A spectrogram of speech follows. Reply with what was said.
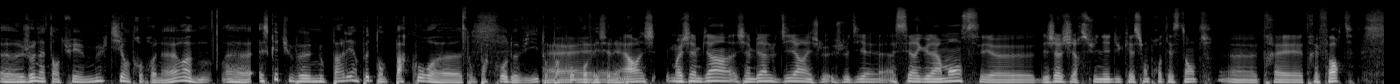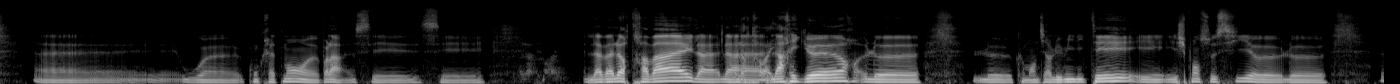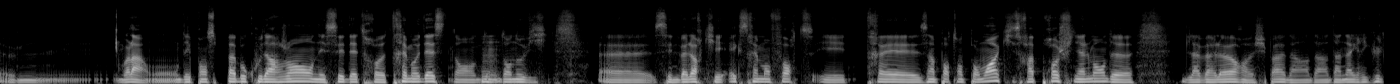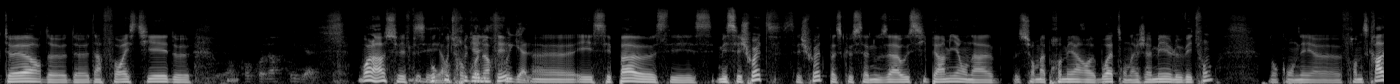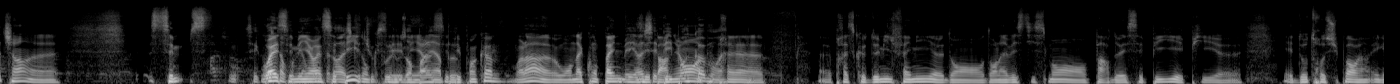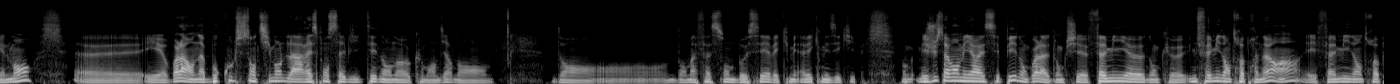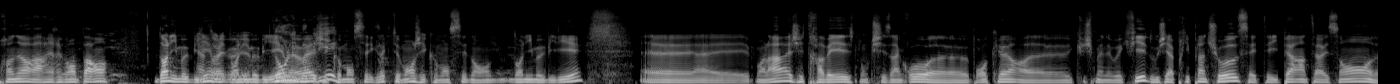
Euh, Jonathan, tu es multi-entrepreneur. Est-ce que tu veux nous parler un peu de ton parcours, ton parcours de vie, ton parcours professionnel? Alors, moi, j'aime bien, j'aime bien le dire et je, je le dis assez régulièrement. C'est déjà j'ai reçu une éducation protestante très très forte. Euh, où euh, concrètement, euh, voilà, c'est la valeur travail, la, la, rigueur, le, le comment dire, l'humilité, et, je pense aussi le voilà, on dépense pas beaucoup d'argent, on essaie d'être très modeste dans, hmm. dans, nos vies. c'est une valeur qui est extrêmement forte et très importante pour moi, qui se rapproche finalement de, de la valeur, je sais pas, d'un agriculteur, d'un forestier, de voilà, c'est beaucoup de frugalité. Euh, et c'est pas, euh, mais c'est chouette, c'est chouette parce que ça nous a aussi permis. On a sur ma première boîte, on n'a jamais levé de fonds, donc on est euh, from scratch. Hein, c'est ouais, c'est meilleur SCPI, donc c'est meilleurscpi.com. Voilà, où on accompagne des épargnants à peu près. presque 2000 familles dans, dans l'investissement en part de SCPI et puis et d'autres supports également. et voilà, on a beaucoup le sentiment de la responsabilité dans nos, comment dire, dans, dans, dans ma façon de bosser avec mes, avec mes équipes. Donc, mais juste avant meilleur SCP, donc voilà, donc chez famille, donc une famille d'entrepreneurs hein, et famille d'entrepreneurs arrière-grands-parents. Dans l'immobilier, ah, dans l'immobilier. j'ai commencé exactement. J'ai commencé dans, dans l'immobilier. Euh, voilà, j'ai travaillé donc chez un gros euh, broker, euh, Cushman Wakefield, où j'ai appris plein de choses. Ça a été hyper intéressant.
